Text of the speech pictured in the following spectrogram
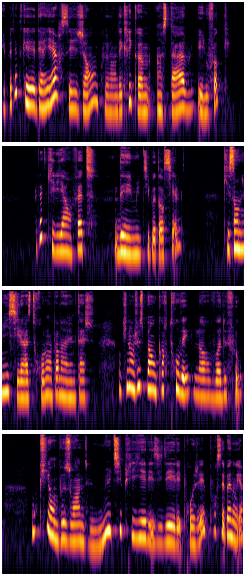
Et peut-être que derrière ces gens que l'on décrit comme instables et loufoques, peut-être qu'il y a en fait des multipotentiels qui s'ennuient s'ils restent trop longtemps dans la même tâche, ou qui n'ont juste pas encore trouvé leur voie de flot, ou qui ont besoin de multiplier les idées et les projets pour s'épanouir.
